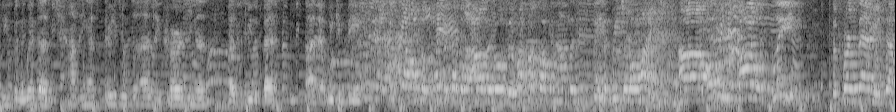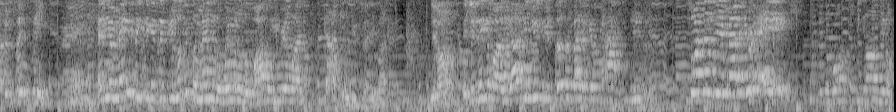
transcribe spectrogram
He's been with us, challenging us, preaching to us, encouraging us uh, to be the best uh, that we can be. Just got off the plane a couple of hours ago, so nonsense, preacher. Uh, open your Bibles, please to 1 Samuel chapter 16. And the amazing thing is if you look at the men and the women of the Bible, you realize God can use anybody. You know? And you think about it, God can use you, it doesn't matter your past either. So it doesn't even matter your age. You think, well, I'm too young, you know,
